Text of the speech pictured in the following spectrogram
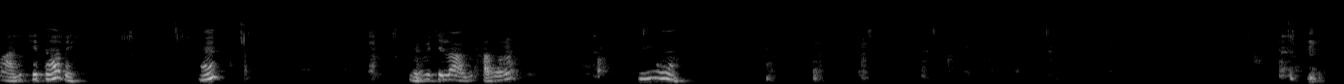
আলু খেতে হবে হুম ভেবেছিল আলু খাব না হুম আমি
